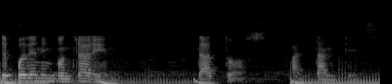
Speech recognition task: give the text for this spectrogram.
se pueden encontrar en datos faltantes.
